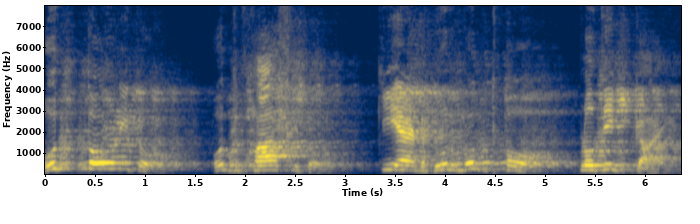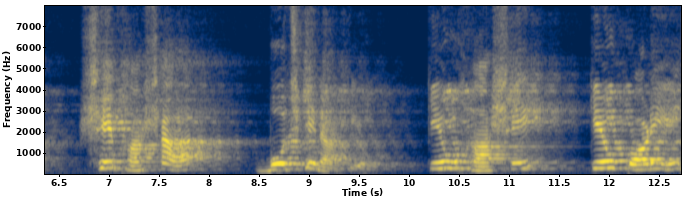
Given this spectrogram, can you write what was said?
উত্তোলিত, উদ্ভাসিত, কি এক দুর্বোধ্য প্রতিজ্ঞায়। সে ভাষা বোঝে না কেউ। কেউ হাসে, কেউ করে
